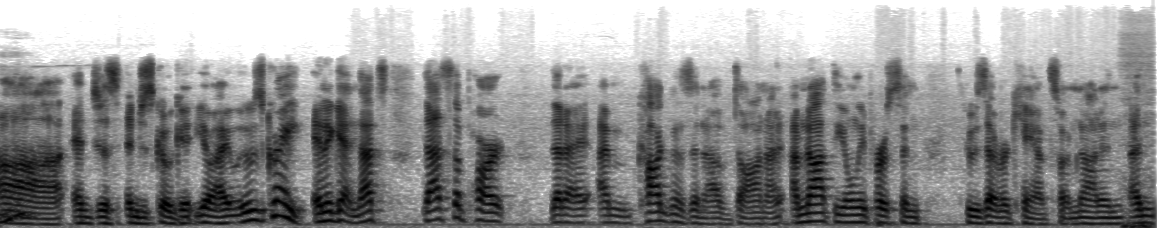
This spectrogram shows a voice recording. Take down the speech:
uh, and just and just go get. You know, I, it was great. And again, that's that's the part that I, I'm cognizant of, Don. I, I'm not the only person who's ever camped, so I'm not in. I'm,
